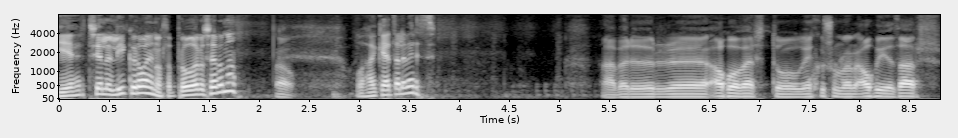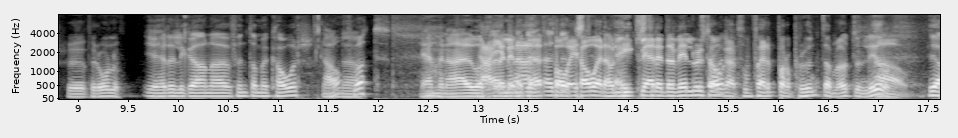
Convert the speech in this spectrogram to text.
Ég hef sérlega líkur á henn alltaf bróðar að serna Já. Og það geti alveg verið. Það verður uh, áhugavert og einhvers svona áhugið þar uh, fyrir honum. Ég heyrði líka að hann að funda með káir Já, flott Ég meina, ef þú ég að velja meina, með þetta- F og þetta- K er þá líklega er þetta velur í Strákar, þú fer bara að prunda með öllum liðum. Já,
